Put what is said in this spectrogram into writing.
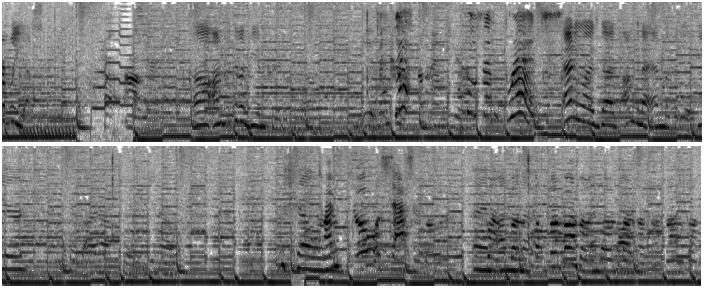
Probably yes. Oh, okay. Uh, I'm just gonna be in creative. The adventure Yeah. is gonna end here. Apples and breads. Anyways, guys, I'm gonna end the video here because I have to, you know, shower to go assassin mode. and Bum, I'm bum, gonna. bum, bum, bum, bum, bum, bum, bum.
